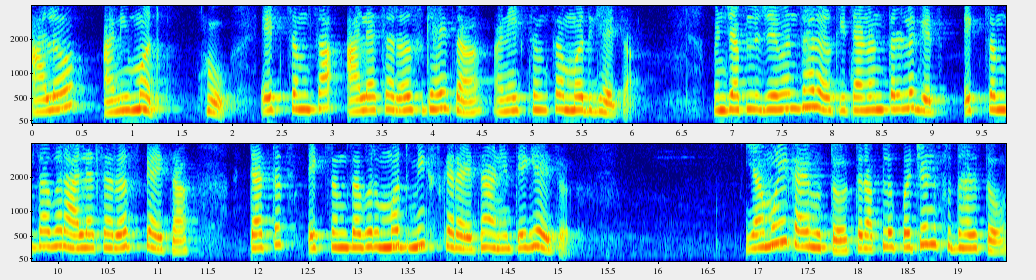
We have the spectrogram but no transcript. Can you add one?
आलं आणि मध. हो एक चमचा आल्याचा रस घ्यायचा आणि एक चमचा मध घ्यायचा. म्हणजे आपलं जेवण झालं की त्यानंतर लगेच एक चमचाभर आल्याचा रस प्यायचा. त्यातच एक चमचाभर मध मिक्स करायचं आणि ते घ्यायचं. यामुळे काय होतं तर आपलं पचन सुधारतं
